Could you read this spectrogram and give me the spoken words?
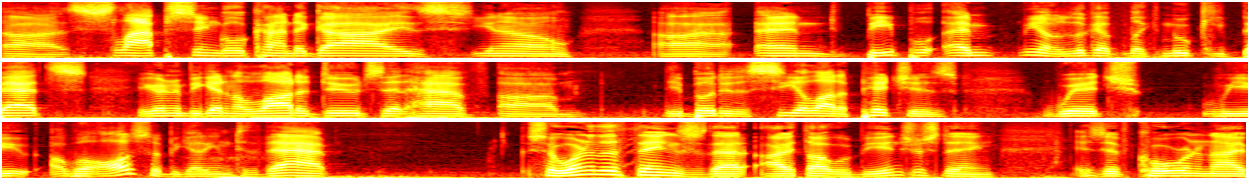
uh, slap single kind of guys. You know. Uh, and people, and you know, look at like Mookie Betts. You're going to be getting a lot of dudes that have um, the ability to see a lot of pitches, which we will also be getting into that. So one of the things that I thought would be interesting is if Corwin and I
